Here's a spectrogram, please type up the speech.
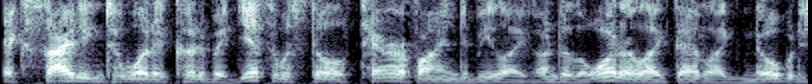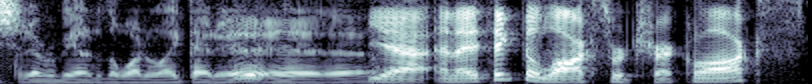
exciting to what it could have been. Yes, it was still terrifying to be like under the water like that. Like nobody should ever be under the water like that. Ugh. Yeah, and I think the locks were trick locks.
